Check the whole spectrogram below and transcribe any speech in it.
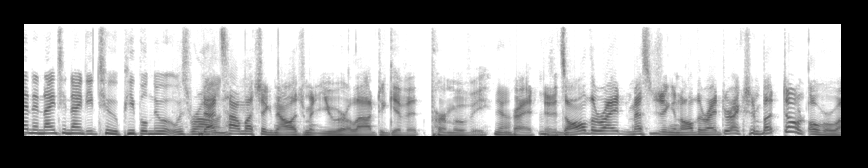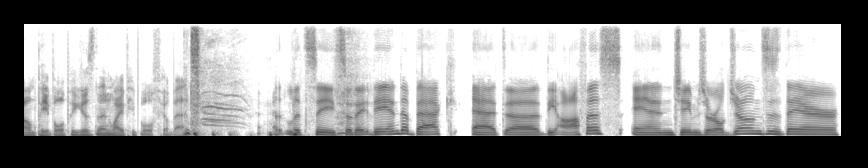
Then in 1992, people knew it was wrong. That's how much acknowledgement you were allowed to give it per movie. Yeah. Right. And it's all the right messaging and all the right direction, but don't overwhelm people because then white people will feel bad. let's see. So they, they end up back at uh, the office, and James Earl Jones is there,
